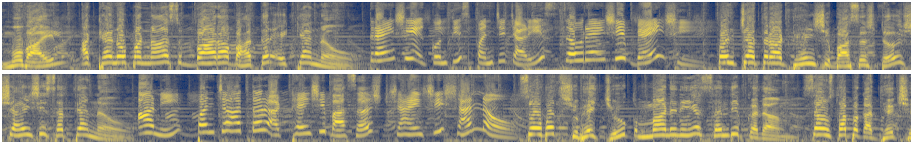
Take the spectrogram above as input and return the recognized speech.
मोबाईल अठ्ठ्याण्णव पन्नास बारा बहात्तर एक्क्याण्णव. त्र्याऐंशी एकोणतीस पंचेचाळीस चौऱ्याऐंशी ब्याऐंशी. पंच्याहत्तर अठ्ठ्याऐंशी बासष्ट शहाऐंशी सत्त्याण्णव. आणि पंच्याहत्तर अठ्ठ्याऐंशी बासष्ट शहाऐंशी शहाण्णव. सोबत शुभेच्छुक माननीय संदीप कदम संस्थापक अध्यक्ष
